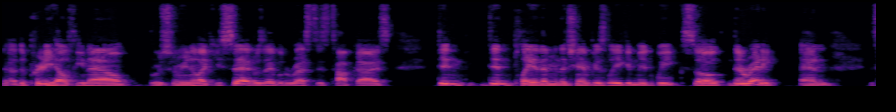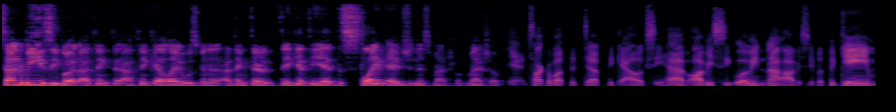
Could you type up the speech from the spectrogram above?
Uh, they're pretty healthy now. Bruce Arena, like you said, was able to rest his top guys. Didn't didn't play them in the Champions League in midweek, so they're ready. And it's not going to be easy, but I think that I think LA was going to. I think they're they get the the slight edge in this matchup. Yeah, and talk about the depth the Galaxy have. Obviously, well, I mean not obviously, but the game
